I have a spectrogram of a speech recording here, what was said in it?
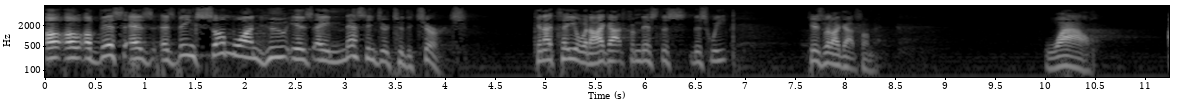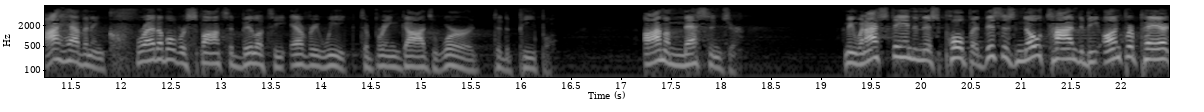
of, of this as, as being someone who is a messenger to the church. Can I tell you what I got from this this, this week? Here's what I got from it. Wow. I have an incredible responsibility every week to bring God's word to the people. I'm a messenger. I mean, when I stand in this pulpit, this is no time to be unprepared.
